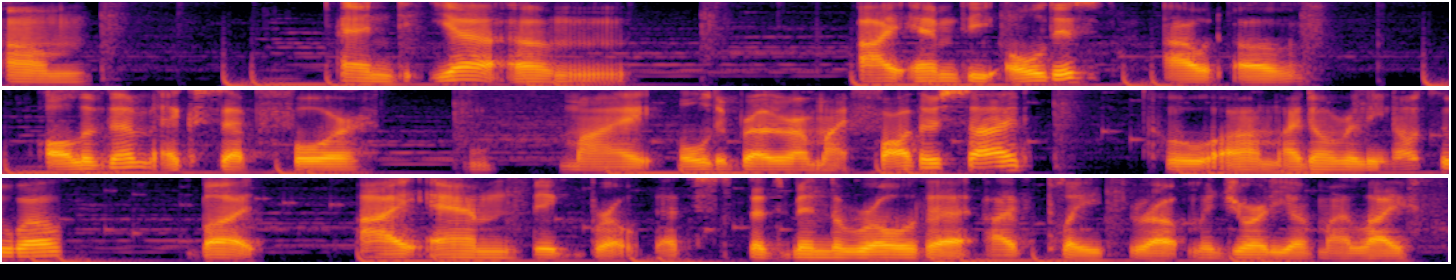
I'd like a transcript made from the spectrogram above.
Um, and yeah, um, I am the oldest out of all of them except for my older brother on my father's side, who um, I don't really know too well, but I am big bro. That's that's been the role that I've played throughout majority of my life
